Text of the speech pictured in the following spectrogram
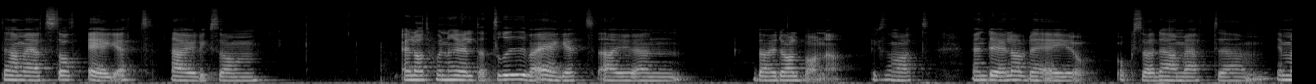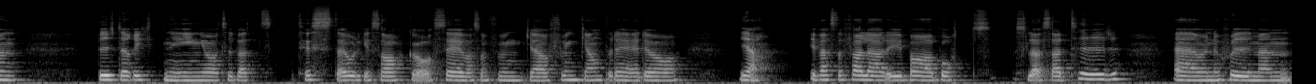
det här med att starta eget är ju liksom, eller att generellt att driva eget är ju en berg och dalbana. Liksom att en del av det är ju också det här med att, ehm, ja men, byta riktning och typ att testa olika saker och se vad som funkar. Funkar inte det då, ja, i värsta fall är det ju bara bortslösad tid eh, och energi men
